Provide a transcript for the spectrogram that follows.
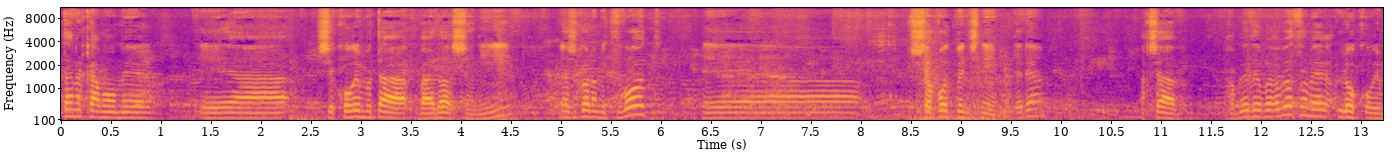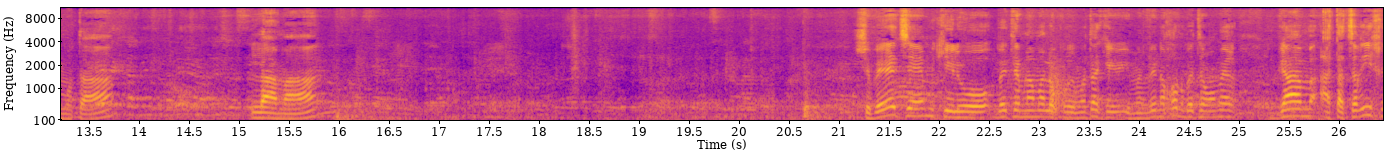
תנא קמא אומר אה, שקוראים אותה באדר שני, יש כל המצוות אה, שוות בין שניהם, בסדר? עכשיו, רבי אליעזר ורבי יוסי אומר לא קוראים אותה, למה? שבעצם, כאילו, בעצם למה לא קוראים אותה? כי אם אני מבין נכון, הוא בעצם אומר, גם אתה צריך,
